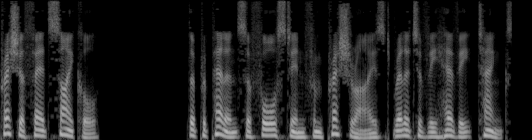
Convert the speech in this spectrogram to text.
Pressure-fed cycle The propellants are forced in from pressurized relatively heavy tanks.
